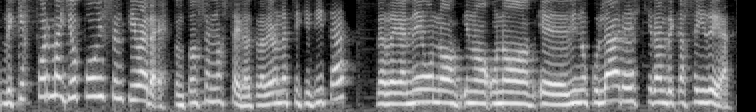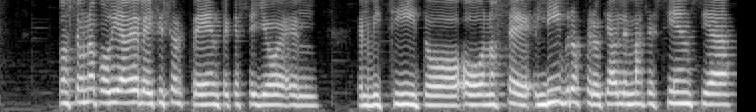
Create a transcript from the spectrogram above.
¿de qué forma yo puedo incentivar a esto? Entonces, no sé, la otra vez a una chiquitita le regalé unos, unos, eh, binoculares que eran de Casa Idea. Entonces uno podía ver el edificio al frente, qué sé yo, el, el bichito, o no sé, libros, pero que hablen más de ciencia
